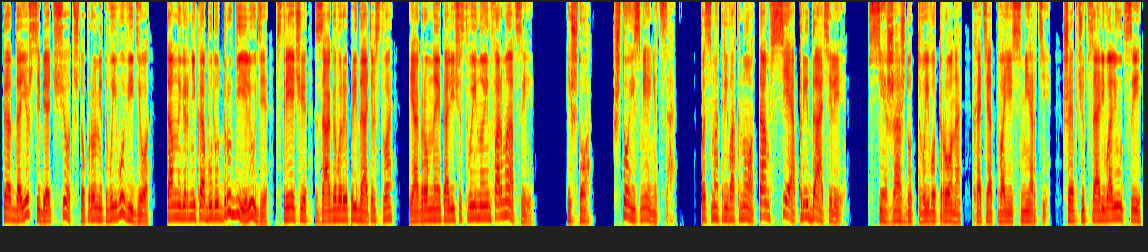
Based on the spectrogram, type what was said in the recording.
ты отдаешь себе отчет, что кроме твоего видео там наверняка будут другие люди, встречи, заговоры, предательства и огромное количество иной информации. И что? Что изменится? Посмотри в окно, там все предатели. Все жаждут твоего трона, хотят твоей смерти, шепчутся о революции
